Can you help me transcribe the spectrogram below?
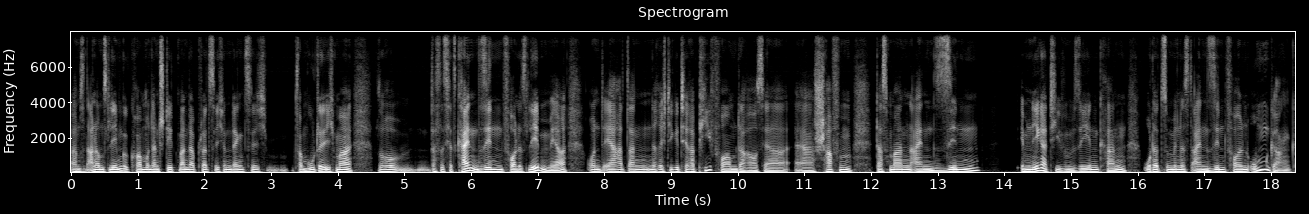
ähm, sind alle ums Leben gekommen und dann steht man da plötzlich und denkt sich, vermute ich mal, so, das ist jetzt kein sinnvolles Leben mehr. Und er hat dann eine richtige Therapieform daraus er, erschaffen, dass man einen Sinn im Negativen sehen kann oder zumindest einen sinnvollen Umgang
